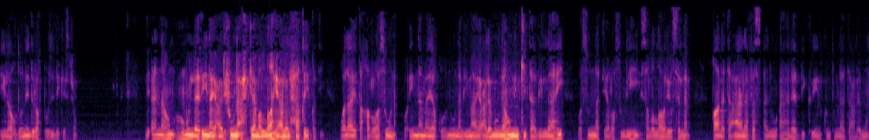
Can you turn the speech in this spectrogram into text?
Et il a ordonné de leur poser des questions. لأنهم هم الذين يعرفون أحكام الله على الحقيقة ولا يتخرسون وإنما يقولون بما يعلمونه من كتاب الله وسنة رسوله صلى الله عليه وسلم قال تعالى فاسألوا أهل الذكر إن كنتم لا تعلمون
